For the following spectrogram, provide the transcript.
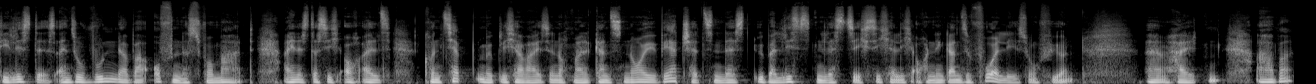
Die Liste ist ein so wunderbar offenes Format, eines, das sich auch als Konzept möglicherweise nochmal ganz neu wertschätzen lässt. Über Listen lässt sich sicherlich auch eine ganze Vorlesung führen äh, halten, aber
